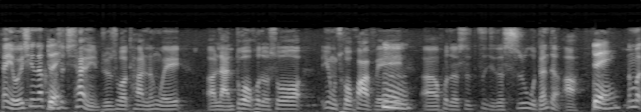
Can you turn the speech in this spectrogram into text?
但有一些呢，可能是其他原因，比如说他人为啊懒惰，或者说用错化肥，啊或者是自己的失误等等啊。对。那么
